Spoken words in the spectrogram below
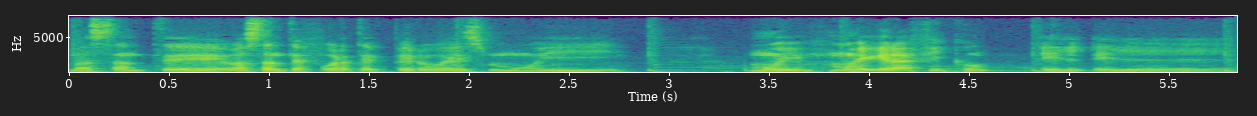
bastante, bastante fuerte, pero es muy, muy, muy gráfico el,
